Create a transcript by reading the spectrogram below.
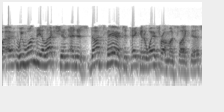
Uh, we won the election, and it's not fair to take it away from us like this.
